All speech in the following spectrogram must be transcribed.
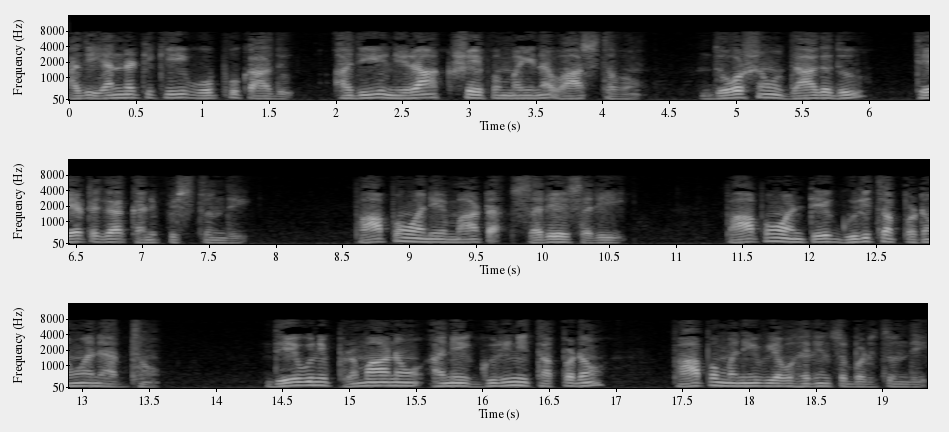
అది ఎన్నటికీ ఒప్పు కాదు. అది నిరాక్షేపమైన వాస్తవం. దోషం దాగదు తేటగా కనిపిస్తుంది. పాపం అనే మాట సరే సరి. పాపం అంటే గురి తప్పడం అని అర్థం. దేవుని ప్రమాణం అనే గురిని తప్పడం పాపమని వ్యవహరించబడుతుంది.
